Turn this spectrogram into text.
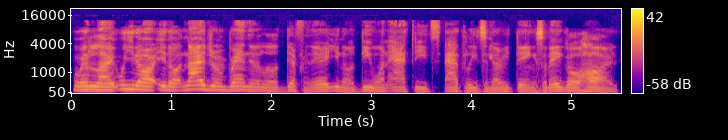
when like, you know, you know, Nigel and Brandon are a little different. They're, you know, D1 athletes, athletes and everything. So they go hard.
